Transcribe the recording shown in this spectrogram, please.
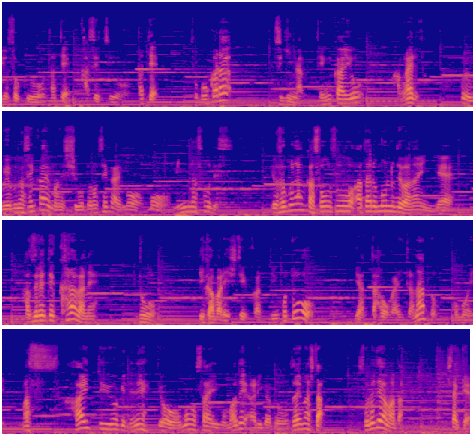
予測を立て、仮説を立て、そこから次なる展開を考えると。これウェブの世界もね、仕事の世界ももうみんなそうです。予測なんかそうそう当たるものではないんで、外れてからがね、どうリカバリーしていくかっていうことをやった方がいいかなと思います。はい、というわけでね、今日も最後までありがとうございました。それではまた。したっけ？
